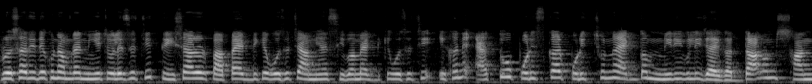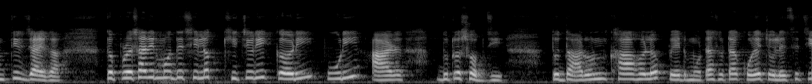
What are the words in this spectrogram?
প্রসাদী, দেখুন আমরা নিয়ে চলে এসেছি। তৃষা আর ওর পাপা একদিকে বসেছে, আমি আর শিবম একদিকে বসেছি। এখানে এত পরিষ্কার, পরিচ্ছন্ন, একদম নিরিবিলি জায়গা, দারুণ শান্তির জায়গা। তো প্রসাদীর মধ্যে ছিল খিচুড়ি কড়ি পুরি আর দুটো সবজি। তো দারুণ খাওয়া হলো পেট মোটা সোটা করে চলে এসেছি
